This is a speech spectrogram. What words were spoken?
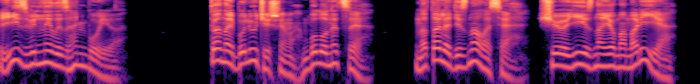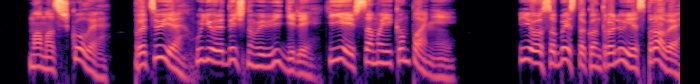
Її звільнили з ганьбою. Та найболючішим було не це. Наталя дізналася, що її знайома Марія, мама з школи, працює у юридичному відділі тієї ж самої компанії і особисто контролює справи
